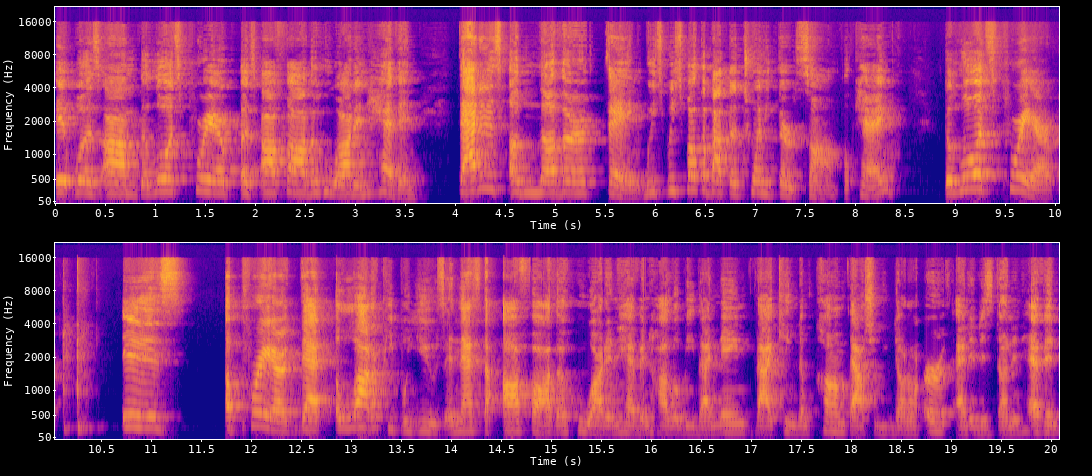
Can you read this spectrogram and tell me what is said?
It was um the Lord's Prayer is our Father who art in heaven. That is another thing. We, we spoke about the 23rd Psalm, okay? The Lord's Prayer is a prayer that a lot of people use, and that's the Our Father who art in heaven, hallowed be thy name, thy kingdom come, thou shalt be done on earth as it is done in heaven.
